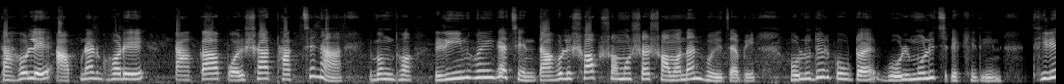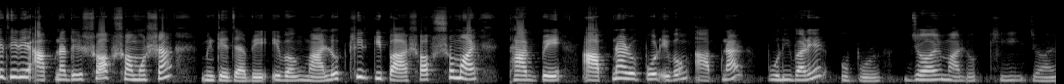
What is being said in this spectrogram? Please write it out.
তাহলে আপনার ঘরে টাকা, পয়সা থাকছে না এবং ঋণ হয়ে গেছেন, তাহলে সব সমস্যার সমাধান হয়ে যাবে। হলুদের কৌটায় গোলমরিচ রেখে দিন। ধীরে ধীরে আপনাদের সব সমস্যা মিটে যাবে এবং মা লক্ষ্মীর কৃপা সবসময় থাকবে আপনার ওপর এবং আপনার পরিবারের উপর জয় মা লক্ষ্মী, জয়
